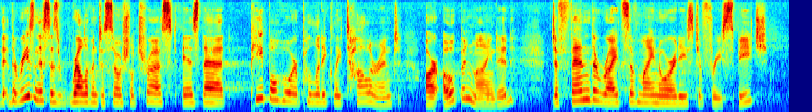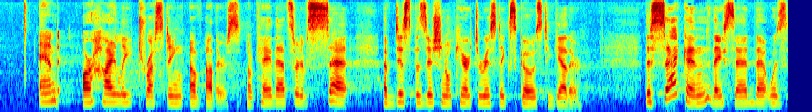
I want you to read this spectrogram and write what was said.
th the reason this is relevant to social trust is that people who are politically tolerant are open minded, defend the rights of minorities to free speech, and are highly trusting of others. Okay, that sort of set of dispositional characteristics goes together. The second, they said, that was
